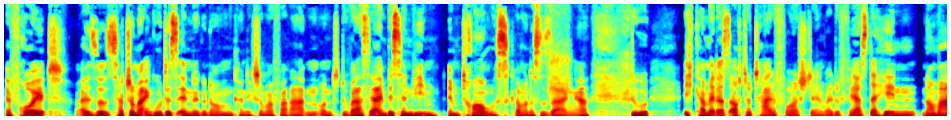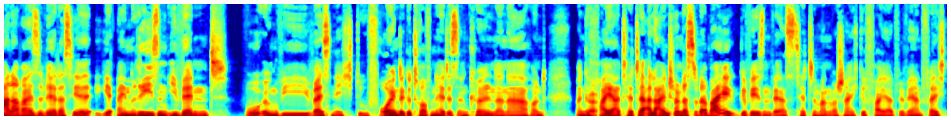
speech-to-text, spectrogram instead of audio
erfreut. Also es hat schon mal ein gutes Ende genommen, kann ich schon mal verraten. Und du warst ja ein bisschen wie im, im Trance, kann man das so sagen, ja. Du, ich kann mir das auch total vorstellen, weil du fährst dahin. Normalerweise wäre das hier ein Riesen-Event, wo irgendwie, weiß nicht, du Freunde getroffen hättest in Köln danach und man ja. gefeiert hätte. Allein schon, dass du dabei gewesen wärst, hätte man wahrscheinlich gefeiert. Wir wären vielleicht,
